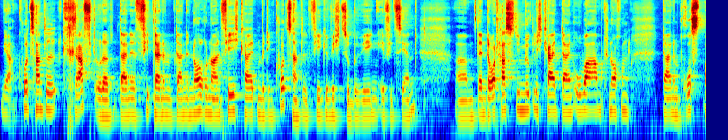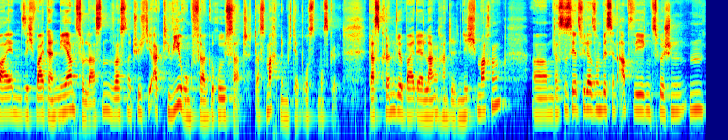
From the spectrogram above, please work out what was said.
ja, Kurzhantelkraft oder deine, deine, deine neuronalen Fähigkeiten mit den Kurzhanteln viel Gewicht zu bewegen, effizient. Ähm, denn dort hast du die Möglichkeit, deinen Oberarmknochen deinem Brustbein sich weiter nähern zu lassen, was natürlich die Aktivierung vergrößert. Das macht nämlich der Brustmuskel. Das können wir bei der Langhantel nicht machen. Ähm, das ist jetzt wieder so ein bisschen abwägen zwischen, hm,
